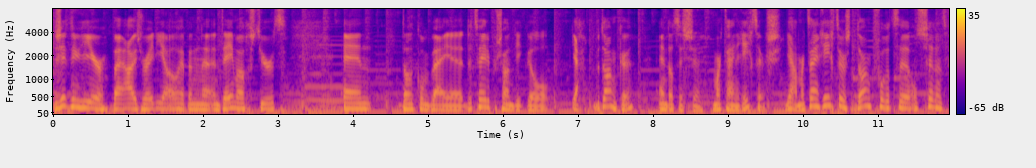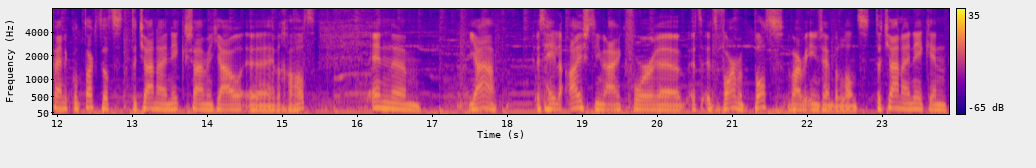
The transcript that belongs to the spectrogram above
zit nu hier bij Ice Radio, heb een, een demo gestuurd. En dan kom ik bij eh, de tweede persoon die ik wil ja, bedanken. En dat is eh, Martijn Richters. Ja, Martijn Richters, dank voor het eh, ontzettend fijne contact dat Tatjana en ik samen met jou hebben gehad. En ehm, ja, het hele ICE-team eigenlijk voor het, het warme bad waar we in zijn beland. Tatjana en ik. En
